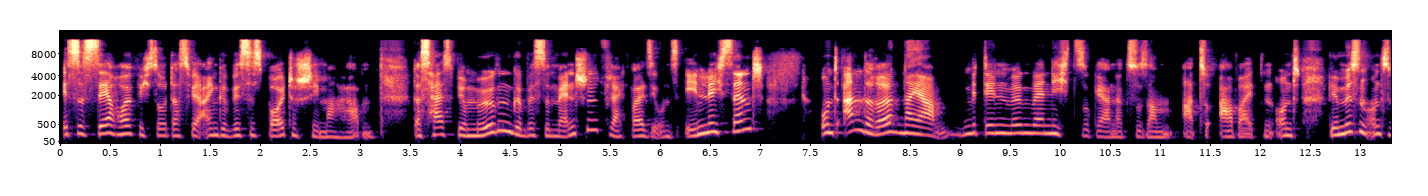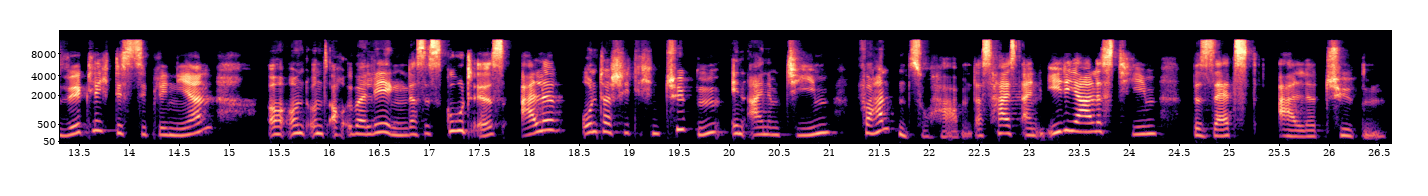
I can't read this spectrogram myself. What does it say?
ist es sehr häufig so, dass wir ein gewisses Beuteschema haben. Das heißt, wir mögen gewisse Menschen, vielleicht weil sie uns ähnlich sind, und andere, naja, mit denen mögen wir nicht so gerne zusammenarbeiten. Und wir müssen uns wirklich disziplinieren äh, und uns auch überlegen, dass es gut ist, alle unterschiedlichen Typen in einem Team vorhanden zu haben. Das heißt, ein ideales Team besetzt alle Typen.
